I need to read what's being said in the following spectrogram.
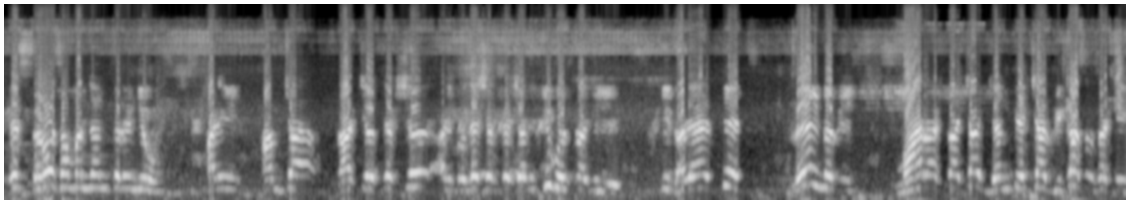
हे सर्वसामान्यांकडे नेऊन आणि आमच्या राज्य अध्यक्ष आणि प्रदेश अध्यक्षांनी जी घोषणा दिली की घड्याळ तेच वेळ नवीन महाराष्ट्राच्या जनतेच्या विकासासाठी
